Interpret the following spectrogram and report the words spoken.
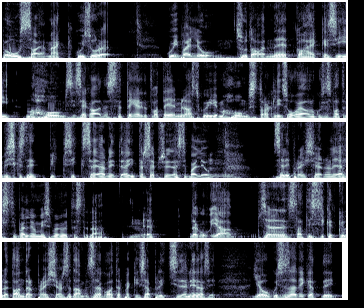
Bosa ja Mac, kui suure, kui palju suudavad need kahekesi Mahomes'i segada, sest et tegelikult vaata eelmine aasta, kui Mahomes struggle'is hooaja alguses, vaata viskas neid big six'e ja neid interception'id hästi palju mm. -hmm. see oli pressure oli hästi palju, mis mõjutas teda mm, -hmm. et nagu jaa, seal on need statistikad küll, et under pressure, seda, seda quarterback'i ei saa plitsida ja nii edasi. Jõu, kui sa saad ikka neid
